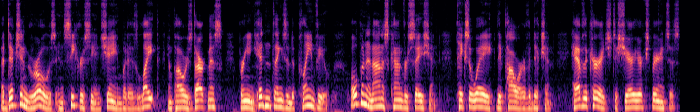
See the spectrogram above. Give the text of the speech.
Addiction grows in secrecy and shame, but as light empowers darkness, bringing hidden things into plain view, open and honest conversation takes away the power of addiction. Have the courage to share your experiences,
